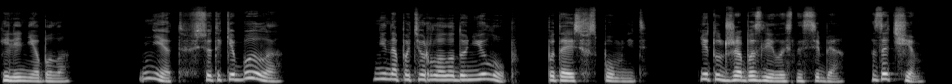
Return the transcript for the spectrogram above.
Или не было? Нет, все-таки было. Нина потерла ладонью лоб, пытаясь вспомнить. И тут же обозлилась на себя. Зачем?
